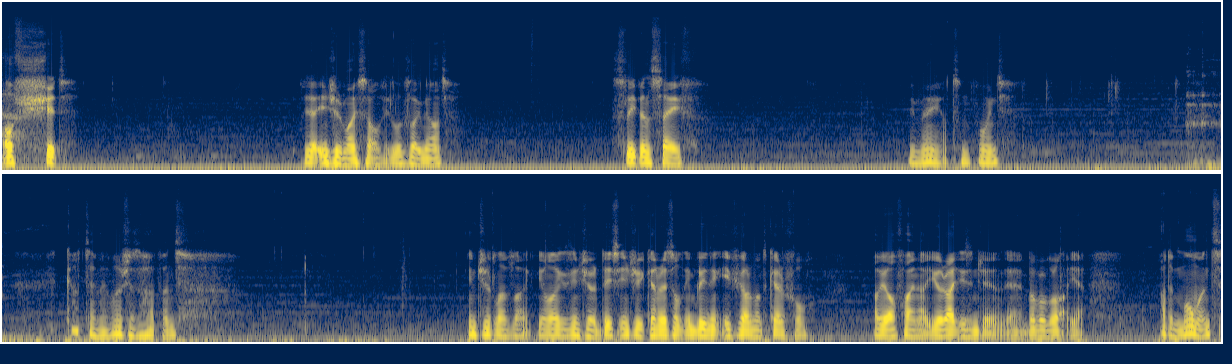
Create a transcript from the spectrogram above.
Oh shit! Did I injure myself? It looks like that. sleep and. We may at some point. God damn it, what just happened? Injured left leg. Your leg is injured. This injury can result in bleeding if you are not careful. Oh, you're fine now. Your right is injured. Yeah, blah blah blah. Yeah. At the moment,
